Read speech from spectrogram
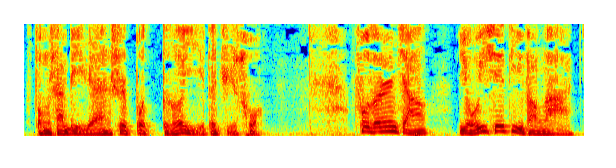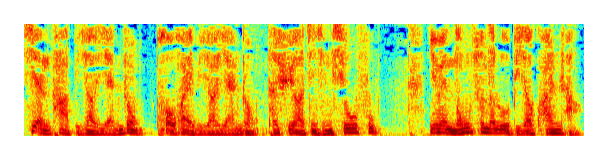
封山闭园是不得已的举措。负责人讲，有一些地方啊，践踏比较严重，破坏比较严重，它需要进行修复。因为农村的路比较宽敞，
